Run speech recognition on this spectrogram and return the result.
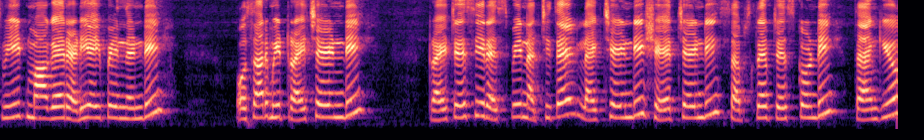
స్వీట్ మాగాయ రెడీ అయిపోయిందండి. ఓసారి మీరు ట్రై చేయండి. ట్రై చేసి రెసిపీ నచ్చితే లైక్ చేయండి షేర్ చేయండి సబ్స్క్రైబ్ చేసుకోండి. Thank you.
